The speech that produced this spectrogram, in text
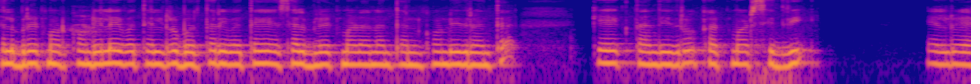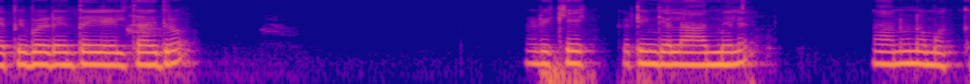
ಸೆಲೆಬ್ರೇಟ್ ಮಾಡ್ಕೊಂಡಿಲ್ಲ. ಇವತ್ತೆಲ್ಲರೂ ಬರ್ತಾರೆ. ಇವತ್ತೇ ಸೆಲೆಬ್ರೇಟ್ ಮಾಡೋಣ ಅಂತ ಅಂದ್ಕೊಂಡಿದ್ರಂತೆ ಕೇಕ್ ತಂದಿದ್ರು. ಕಟ್ ಮಾಡಿಸಿದ್ವಿ. ಎಲ್ಲರೂ ಹ್ಯಾಪಿ ಬರ್ಡೇ ಅಂತ ಹೇಳ್ತಾಯಿದ್ರು ನೋಡಿ ಕೇಕ್ ಕಟಿಂಗ್ ಎಲ್ಲ ಆದಮೇಲೆ ನಾನು ನಮ್ಮ ಅಕ್ಕ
